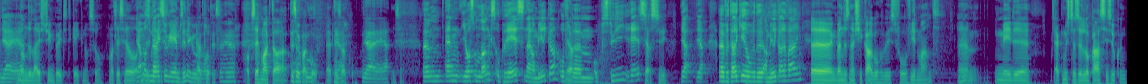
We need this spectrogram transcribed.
Ja, ja. En dan de livestream buiten te kijken of zo. Maar het is heel... ja, maar ze daar echt zo geheimzinnig over Ja, altijd. Hè? Ja. Op zich maakt dat Het is ook ook wel cool. het is wel cool. Ja, ja, ja. Dus. Ehm, en je was onlangs op reis naar Amerika, of ehm, op studiereis. ja, studie. ja. ja. Eh, vertel een keer over de Amerika-ervaring. Eh, ik ben dus naar Chicago geweest voor vier maanden. Ehm, mede, ja, ik moest dus een locatie zoeken.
